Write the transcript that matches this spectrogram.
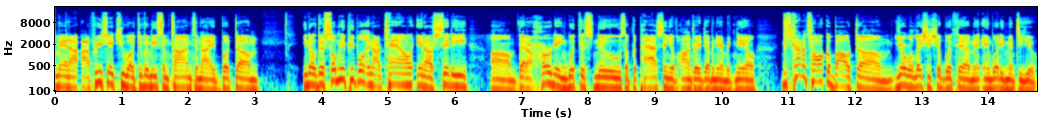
man, I, I appreciate you uh, giving me some time tonight. But um, you know, there's so many people in our town, in our city, um, that are hurting with this news of the passing of Andre Debonaire McNeal. Just kind of talk about um, your relationship with him and, and what he meant to you.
